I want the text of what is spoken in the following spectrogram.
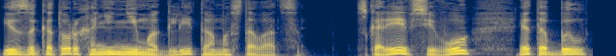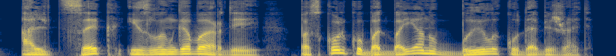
из-за которых они не могли там оставаться. Скорее всего, это был Альцек из Лангобардии, поскольку Бадбаяну было куда бежать.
